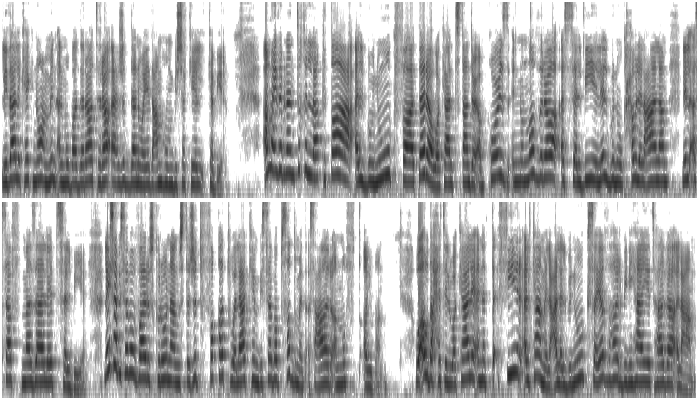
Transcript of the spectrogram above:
لذلك هيك نوع من المبادرات رائع جدا ويدعمهم بشكل كبير. أما إذا بدنا ننتقل لقطاع البنوك فترى وكالة Standard and Poor's إنه النظرة السلبية للبنوك حول العالم للأسف ما زالت سلبية. ليس بسبب فيروس كورونا المستجد فقط ولكن بسبب صدمة أسعار النفط أيضاً. وأوضحت الوكالة أن التأثير الكامل على البنوك سيظهر بنهاية هذا العام.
